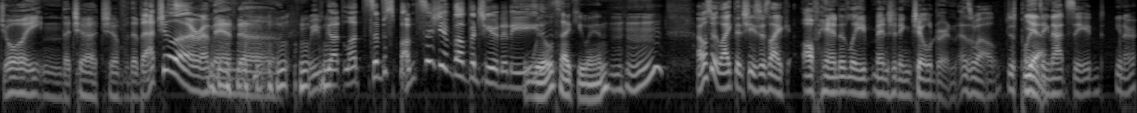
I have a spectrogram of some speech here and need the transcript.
Join the Church of the Bachelor, Amanda. We've got lots of sponsorship opportunities. We'll take you in. hmm I also like that she's just like offhandedly mentioning children as well, just planting that seed. You know,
